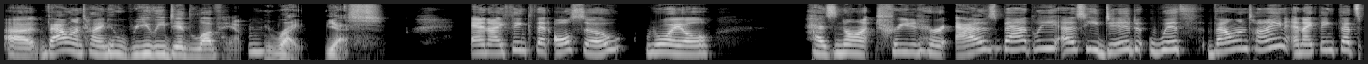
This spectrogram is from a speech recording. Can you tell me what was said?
uh, Valentine, who really did love him. right. Yes. And I think that also Royal has not treated her as badly as he did with Valentine. And I think that's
